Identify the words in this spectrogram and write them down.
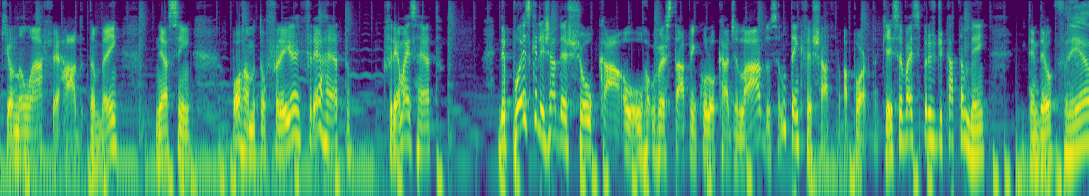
que eu não acho errado também. Né? Assim, pô, Hamilton freia e freia reto freia mais reto. Depois que ele já deixou o, carro, o Verstappen colocar de lado, você não tem que fechar a porta, que aí você vai se prejudicar também, entendeu? Freia,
